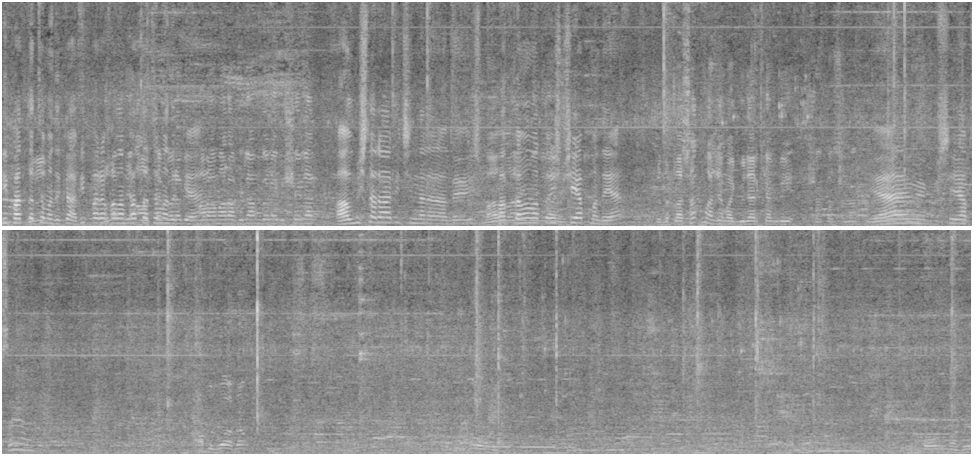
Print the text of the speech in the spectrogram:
Bir patlatamadık ha. Bir para Bunun falan bir patlatamadık ya. Bir para mara falan böyle bir şeyler Almışlar abi içinden herhalde. Hiç Vallahi patlama matlama hiçbir şey yapmadı ya. gıdıklasak mı acaba gülerken bir şakasına? Yani bir şey yapsa ya. Abi bu adam olmadı. Olmadı.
